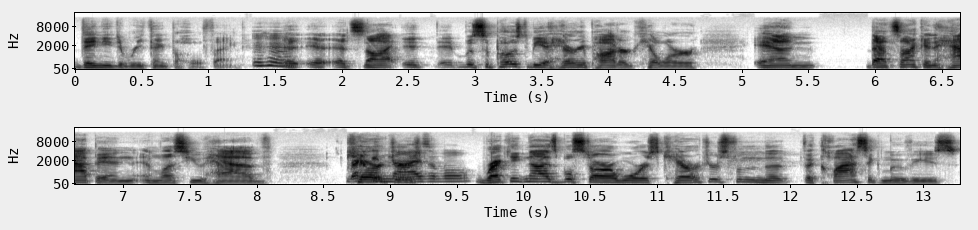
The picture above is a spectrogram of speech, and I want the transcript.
they need to rethink the whole thing. Mm-hmm. It, it- it's not. It, it was supposed to be a Harry Potter killer, and that's not going to happen unless you have Recognizable. recognizable Star Wars characters from the the classic movies.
